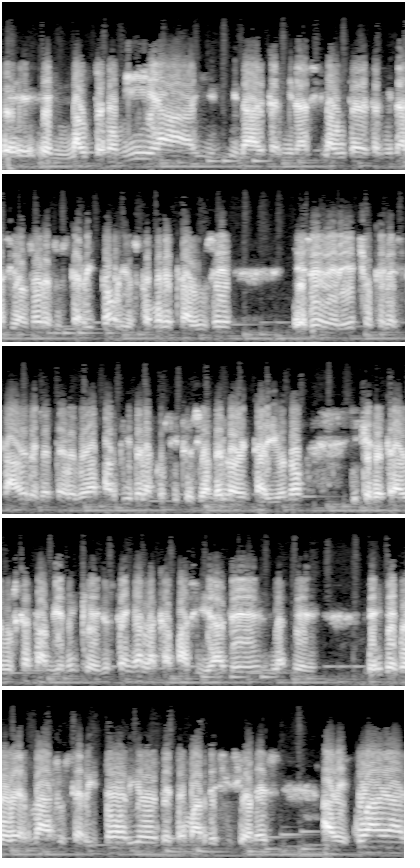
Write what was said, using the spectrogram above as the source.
eh, la autonomía y, la determinación, la autodeterminación sobre sus territorios, cómo se traduce ese derecho que el Estado les otorgó a partir de la Constitución del 91 y que se traduzca también en que ellos tengan la capacidad de, de, gobernar sus territorios, de tomar decisiones adecuadas.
